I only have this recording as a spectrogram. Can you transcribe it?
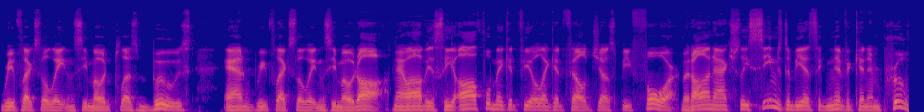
Reflex low latency mode plus boost, and reflex low latency mode off. Now obviously off will make it feel like it felt just before, but on actually seems to be a significant improvement,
